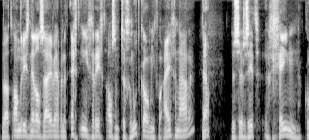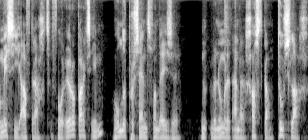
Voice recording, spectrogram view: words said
Wat Andries net al zei, we hebben het echt ingericht als een tegemoetkoming voor eigenaren. Ja. Dus er zit geen commissieafdracht voor Europarks in. 100% van deze, we noemen het aan de gastkant, toeslag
